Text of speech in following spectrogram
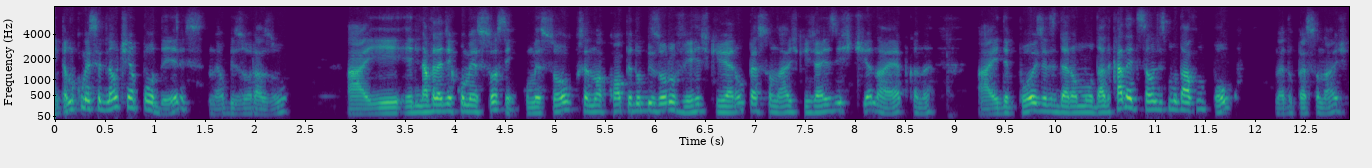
então no começo ele não tinha poderes, né, o Besouro Azul. Aí ele, na verdade, ele começou assim, começou sendo uma cópia do Besouro Verde, que já era um personagem que já existia na época, né? Aí depois eles deram mudada, cada edição eles mudavam um pouco, né, do personagem.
